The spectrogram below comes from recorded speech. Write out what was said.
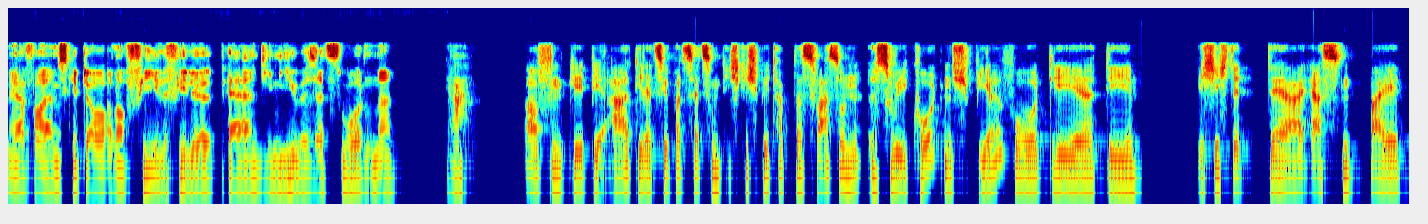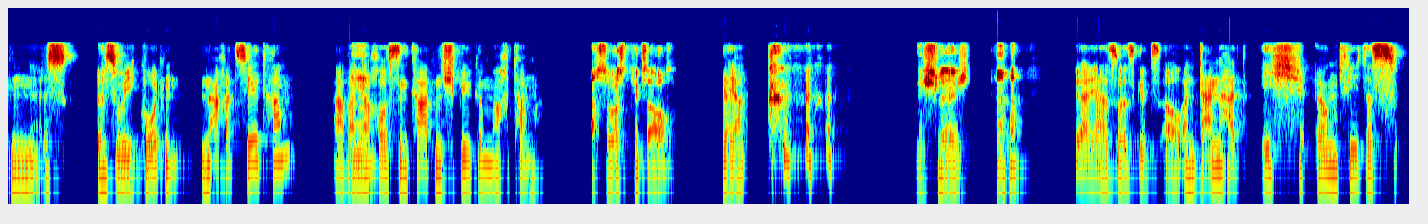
Ja, vor allem, es gibt ja auch noch viele, viele Perlen, die nie übersetzt wurden, ne? ja, auf dem GPA, die letzte Übersetzung, die ich gespielt habe, das war so ein Suikoden-Spiel, wo die, die Geschichte der ersten beiden Suikoden nacherzählt haben, aber mhm. daraus ein Kartenspiel gemacht haben. Ach so, was gibt's auch? Ja, ja. Nicht schlecht. ja, ja, sowas gibt's auch. Und dann hatte ich irgendwie das,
